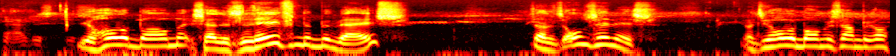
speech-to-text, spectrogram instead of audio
Ja, dus, dus... Die hollebomen zijn het levende bewijs dat het onzin is. Want die holleboom is namelijk al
